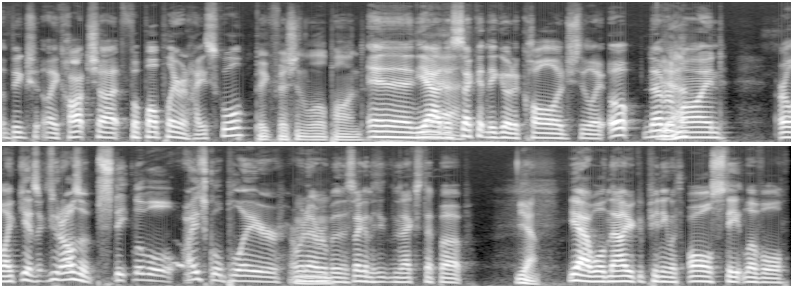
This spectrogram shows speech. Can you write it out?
a big sh- like hot shot football player in high school, Big fish in the little pond. and yeah, Yeah. the second they go to college, they're like, oh, never Yeah. mind. Or like, yeah, it's like, dude, I was a state level high school player or whatever. Mhm. But the second they take the next step up, Yeah. yeah, well, now you're competing with all state level,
